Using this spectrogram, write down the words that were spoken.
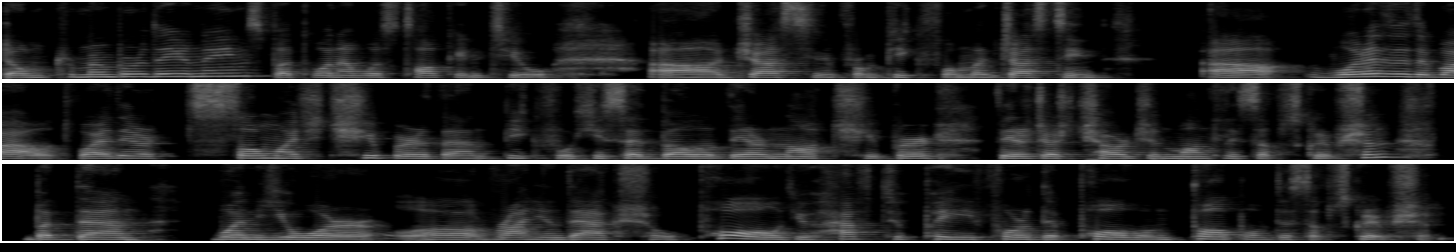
don't remember their names, but when I was talking to uh, Justin from PickFu, I'm like, Justin, uh, what is it about? Why they're so much cheaper than PickFu? He said, Bella, they're not cheaper. They're just charging monthly subscription. But then when you are uh, running the actual poll, you have to pay for the poll on top of the subscription.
